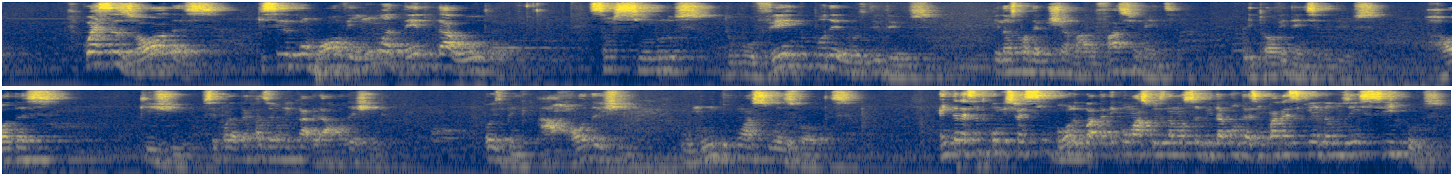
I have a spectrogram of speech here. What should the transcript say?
com essas rodas que se comovem uma dentro da outra, são símbolos do governo poderoso de Deus. E nós podemos chamá-lo facilmente de providência de Deus. Rodas que giram. Você pode até fazer uma brincadeira, a roda gira. Pois bem, a roda gira, o mundo com as suas voltas. É interessante como isso é simbólico, até de como as coisas na nossa vida acontecem. Parece que andamos em círculos.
